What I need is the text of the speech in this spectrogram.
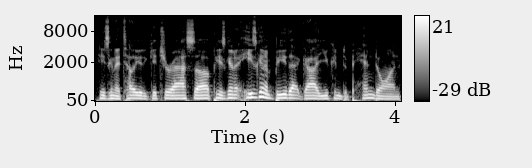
He's going to tell you to get your ass up. He's gonna he's going to be that guy you can depend on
